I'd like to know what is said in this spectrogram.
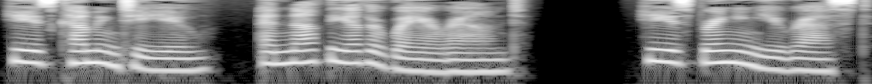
He is coming to you, and not the other way around. He is bringing you rest.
